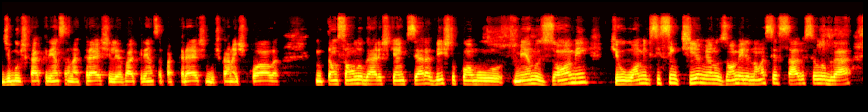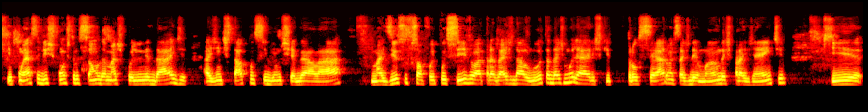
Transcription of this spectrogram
de buscar a criança na creche, levar a criança para a creche, buscar na escola. Então, são lugares que antes era visto como menos homem, que o homem se sentia menos homem, ele não acessava esse lugar. E com essa desconstrução da masculinidade, a gente está conseguindo chegar lá, mas isso só foi possível através da luta das mulheres, que trouxeram essas demandas para a gente e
